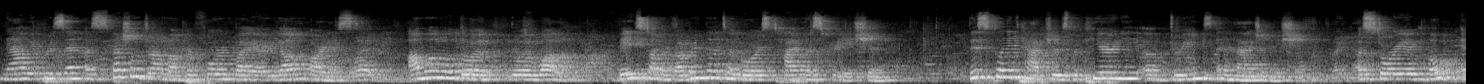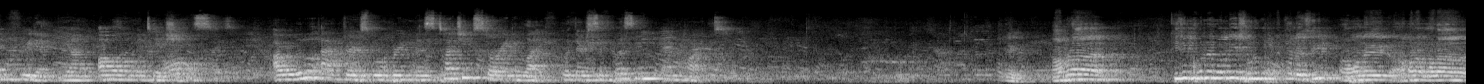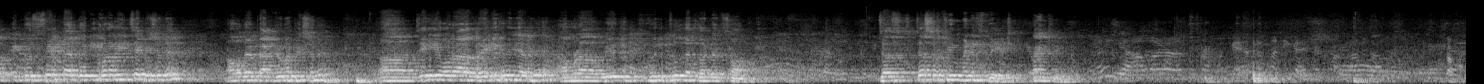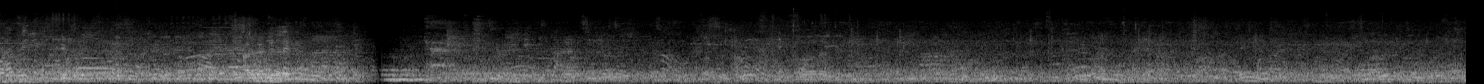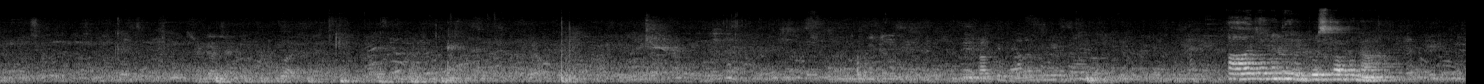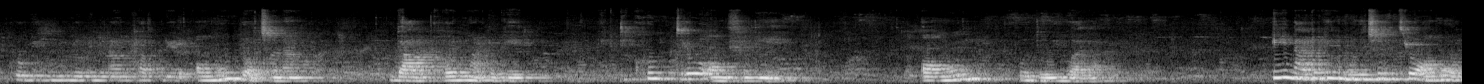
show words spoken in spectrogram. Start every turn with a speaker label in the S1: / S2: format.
S1: Now we present a special drama performed by our young artist, Amaro based on Rabindranath Tagore's timeless creation. This play captures the purity of dreams and imagination, a story of hope and freedom beyond all limitations. Our little actors will bring this touching story to life with their simplicity and heart.
S2: Okay. কিছুক্ষণের মধ্যেই শুরু করতে চলেছি। আমাদের আমরা ওরা একটু সেটটা তৈরি করা দিচ্ছে পেছনে, আমাদের ব্যাকগ্রাউন্ডের পেছনে। যেই ওরা রেডি হয়ে যাবে, আমরা will will pull the curtain song just just a few minutes wait thank you
S3: আজ আমাদের উপস্থাপনা। কবি রবীন্দ্রনাথ ঠাকুরের অমর রচনা, ডাকঘর নাটকের একটি ক্ষুদ্র অংশ নিয়ে অমল ও দইওয়ালা। এই নাটকের মূল চরিত্র অমল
